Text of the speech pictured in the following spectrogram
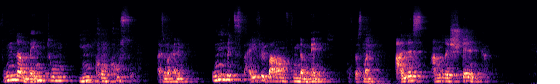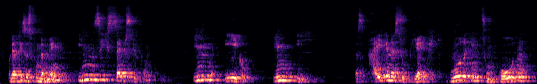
Fundamentum in concussum, also nach einem unbezweifelbaren Fundament, auf das man alles andere stellen kann. Und er hat dieses Fundament in sich selbst gefunden im Ego, im Ich. Das eigene Subjekt wurde ihm zum Boden,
